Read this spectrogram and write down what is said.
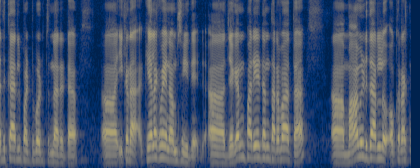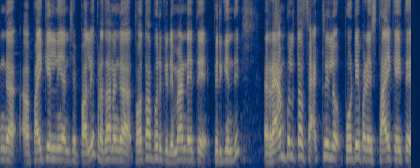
అధికారులు పట్టుబడుతున్నారట. ఇక్కడ కీలకమైన అంశం ఇదే. జగన్ పర్యటన తర్వాత మామిడి ధరలు ఒక రకంగా పైకి వెళ్ళినాయి అని చెప్పాలి. ప్రధానంగా తోతాపూరికి డిమాండ్ అయితే పెరిగింది. ర్యాంపులతో ఫ్యాక్టరీలో పోటీ పడే స్థాయికి అయితే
